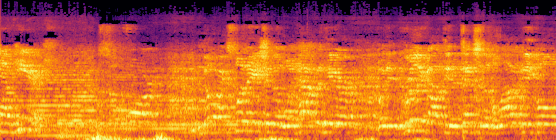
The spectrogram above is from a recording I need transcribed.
happening here. So far, no explanation of what happened here, but it really got the attention of a lot of people,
